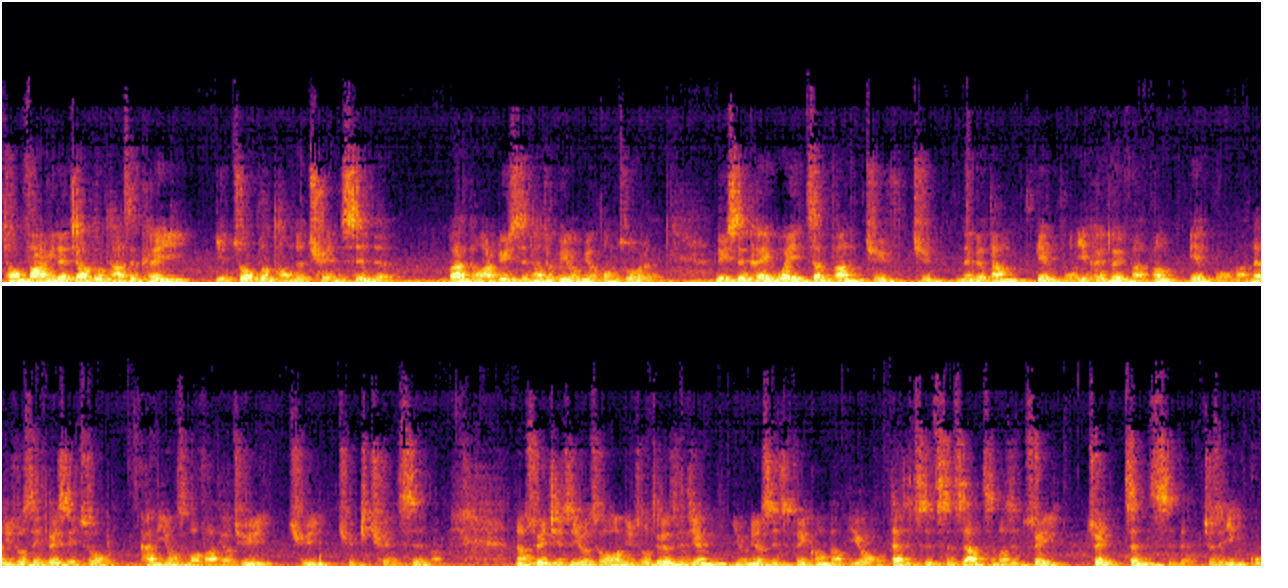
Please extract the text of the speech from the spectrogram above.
从法律的角度，他是可以做不同的诠释的。不然的话，律师他就不用没有工作了。律师可以为正方去去那个当辩驳，也可以对反方辩驳嘛。那你说谁对谁错？看你用什么法条去去去诠释嘛。那所以其实有时候你说这个世间有没有是非公道？有，但是事实上什么是最？最真实的就是因果。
